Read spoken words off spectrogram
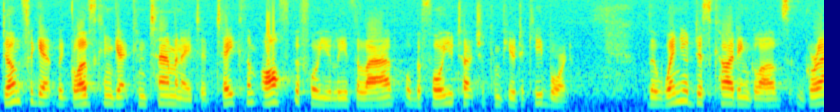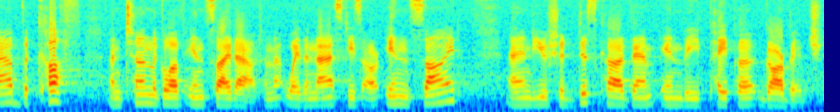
Don't forget that gloves can get contaminated. Take them off before you leave the lab or before you touch a computer keyboard. That when you're discarding gloves, grab the cuff and turn the glove inside out. And that way the nasties are inside and you should discard them in the paper garbage.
